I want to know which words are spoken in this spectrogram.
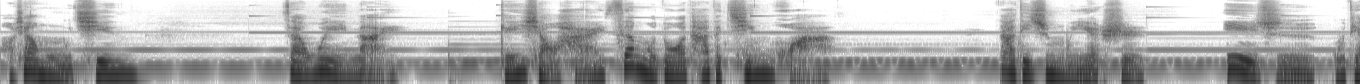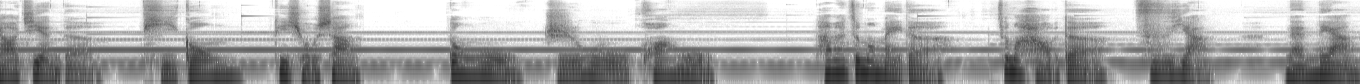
好像母亲在喂奶。给小孩这么多他的精华，大地之母也是一直无条件的提供地球上动物、植物、矿物，它们这么美的、这么好的滋养能量。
